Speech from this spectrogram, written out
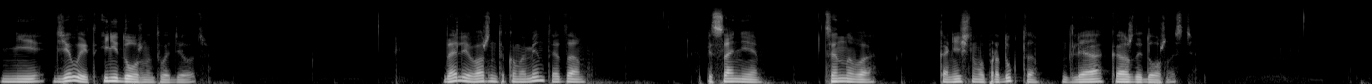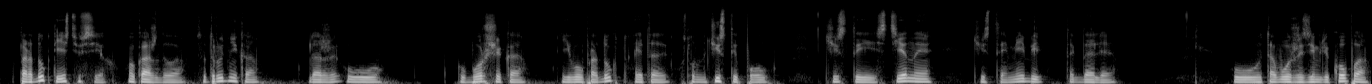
не делает и не должен этого делать. Далее важный такой момент – это описание ценного конечного продукта для каждой должности. Продукт есть у всех, у каждого сотрудника, даже у уборщика. Его продукт – это, условно, чистый пол, чистые стены, чистая мебель и так далее. У того же землекопа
